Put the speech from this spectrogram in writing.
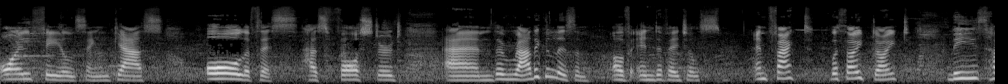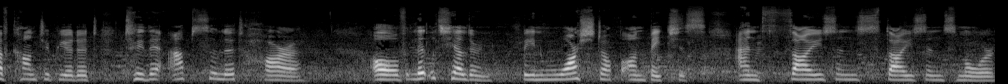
oil fields and gas. All of this has fostered um, the radicalism of individuals. In fact, without doubt, these have contributed to the absolute horror of little children being washed up on beaches and thousands, thousands more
